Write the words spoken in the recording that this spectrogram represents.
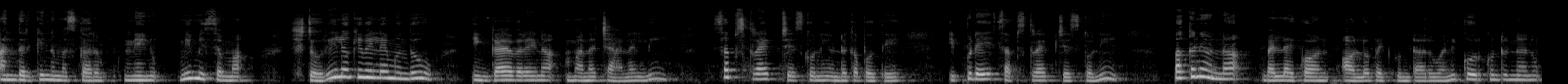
అందరికీ నమస్కారం. నేను మీ మిస్సమ్మ. స్టోరీలోకి వెళ్ళే ముందు ఇంకా ఎవరైనా మన ఛానల్ని సబ్స్క్రైబ్ చేసుకొని ఉండకపోతే ఇప్పుడే సబ్స్క్రైబ్ చేసుకొని పక్కనే ఉన్న బెల్ ఐకాన్ ఆల్లో పెట్టుకుంటారు అని కోరుకుంటున్నాను.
